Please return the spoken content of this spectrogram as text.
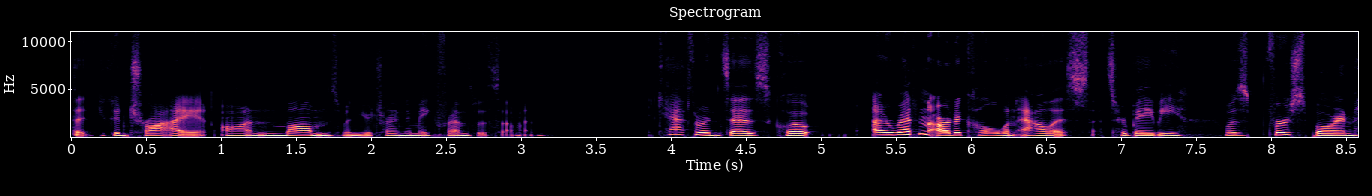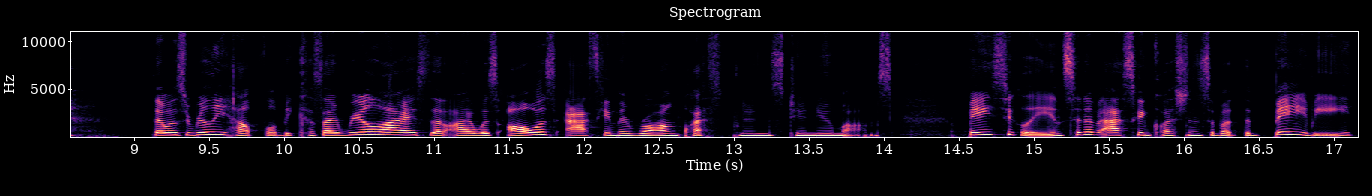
that you can try on moms when you're trying to make friends with someone. Catherine says, quote, I read an article when Alice, that's her baby, was first born that was really helpful because I realized that I was always asking the wrong questions to new moms. Basically, instead of asking questions about the baby,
